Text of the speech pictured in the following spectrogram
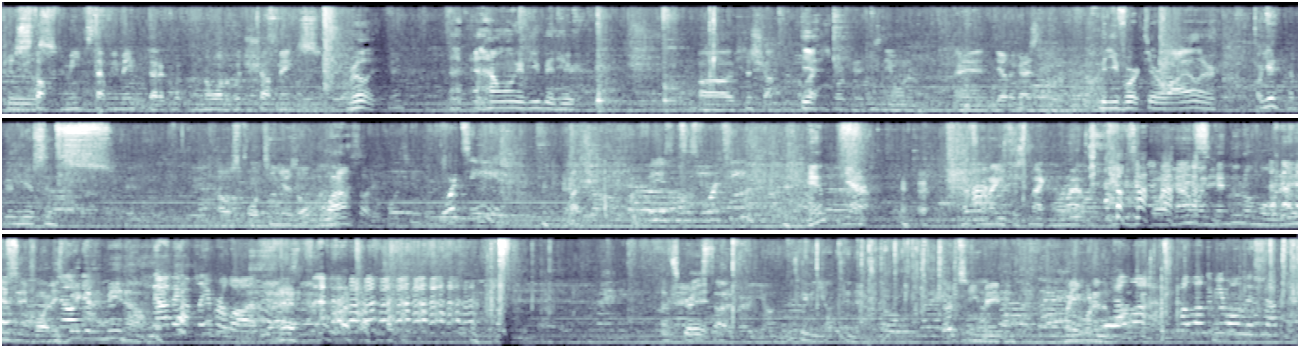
Pinwheels. stuffed meats that we make that are, no other butcher shop makes. Really? Yeah. And how long have you been here? Uh, this shop. Yeah. I just work here. He's the owner, and the other guy's the owner. But you've worked here a while, or? Oh yeah, I've been here since I was 14 years old. Wow. 14. Been here since 14. Him? Yeah. That's when I used to smack him around. Easy boy, now I can't do no more. Easy boy. He's No, bigger no. than me now. Now they have labor laws. That's great. started very young. You're even younger than that. 13 maybe. But you wanted to how, long, how long have you owned this shop here?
